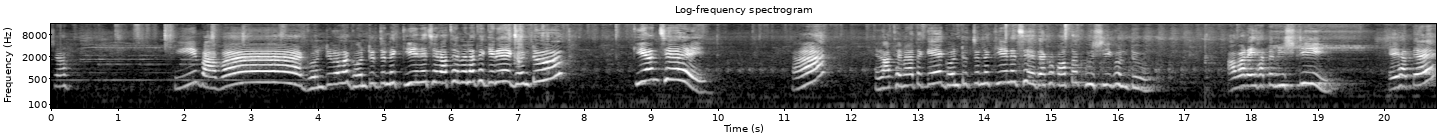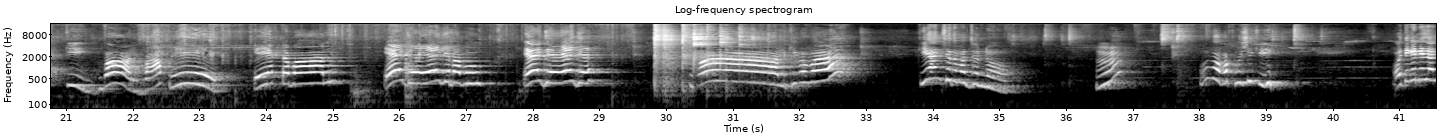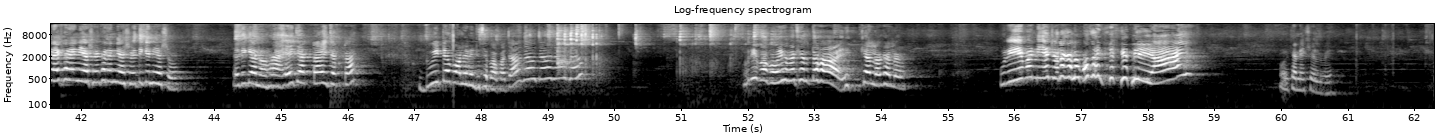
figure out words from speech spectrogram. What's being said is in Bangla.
চ। ই বাবা, ঘন্টু বাবা, ঘন্টুর জন্য কি এনেছে রথের মেলা থেকে রে, ঘন্টু? কি আনছে? হ্যাঁ? রথের মেলা থেকে ঘন্টুর জন্য কি এনেছে? দেখো কত খুশি ঘন্টু। আবার এই হাতে মিষ্টি। এই হাতে কি? বল, বাপ রে। এই একটা বল। এই যে এই যে বাবু। এই যে এই যে বল কি বাবা কি আনছে তোমার জন্য। হুম? ও বাবা, খুশি কি? ওইদিকে নিয়ে যান এখানে নিয়ে আসো, এখানে নিয়ে আসো, এদিকে নিয়ে আসো। এদিকে আনো হ্যাঁ এই যে একটা, এই যে একটা। দুইটা বল এনে দিছে বাবা, যাও যাও যাও যাও যাও। উরে বাবা, ওইভাবে খেলতে হয়। খেলো খেলো। উরে এবার নিয়ে চলে গেল, কোথায় নিয়ে আয়। ওইখানে খেলবে।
